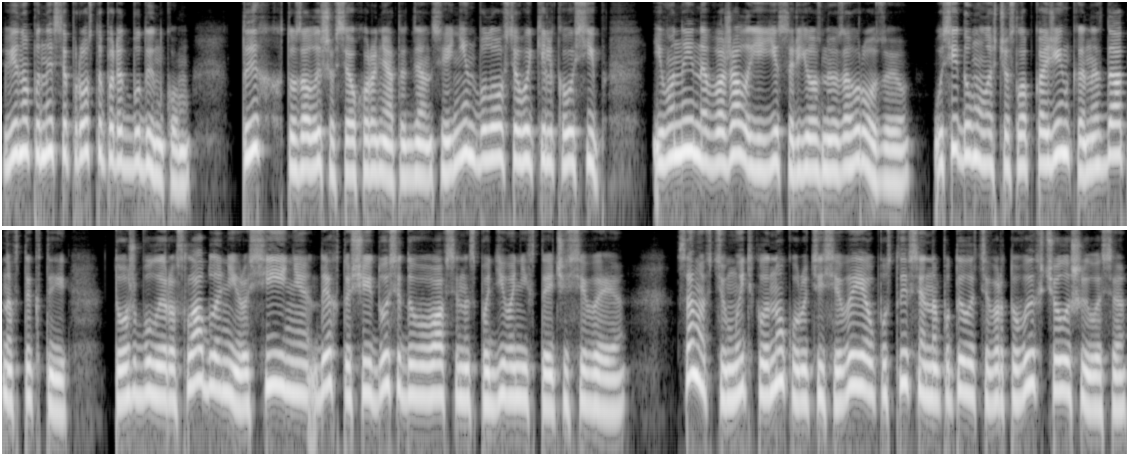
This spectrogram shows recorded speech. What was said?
Він опинився просто перед будинком. Тих, хто залишився охороняти Дзян Сюєнін, було всього кілька осіб, і вони не вважали її серйозною загрозою. Усі думали, що слабка жінка не здатна втекти, тож були розслаблені й розсіяні, дехто ще й досі дивувався несподіваній втечі Сівея. Саме в цю мить клинок у руці Сівея опустився на потилиці вартових, що лишилося.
